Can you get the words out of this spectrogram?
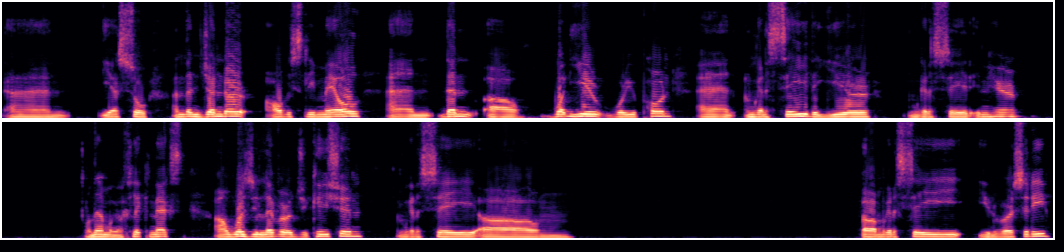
and yes so and then gender obviously male and then uh, what year were you born and I'm gonna say the year I'm gonna say it in here. And then I'm gonna click next. Uh, where's your level of education? I'm gonna say um, I'm gonna say university.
